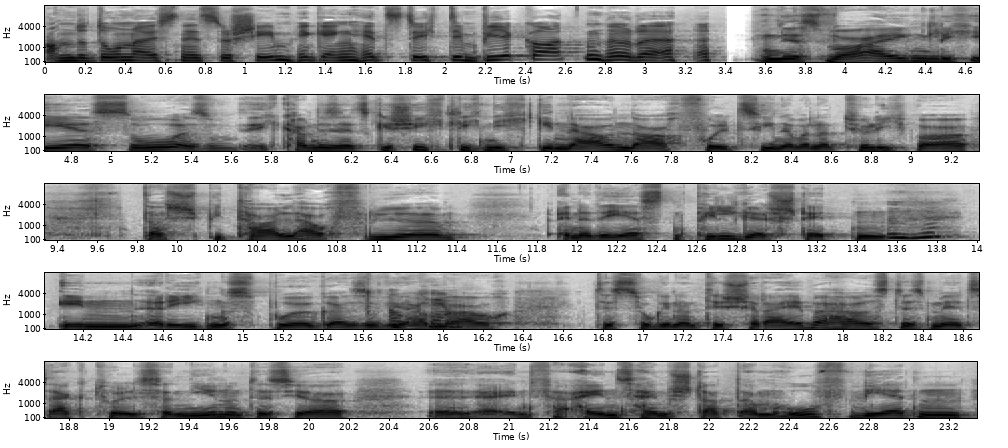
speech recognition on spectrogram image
an der Donau ist nicht so schön, wir gehen jetzt durch den Biergarten, oder? Es war eigentlich eher so, also ich kann das jetzt geschichtlich nicht genau nachvollziehen, aber natürlich war das Spital auch früher einer der ersten Pilgerstätten mhm. in Regensburg. Also wir okay. haben auch das sogenannte Schreiberhaus, das wir jetzt aktuell sanieren und das ja äh, ein Vereinsheim Stadt am Hof werden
